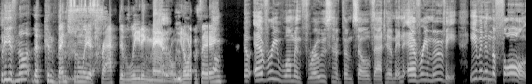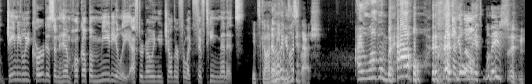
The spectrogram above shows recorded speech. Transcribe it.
but he is not the conventionally attractive leading man role. You know what I'm saying? No, every woman throws themselves at him in every movie. Even in The Fog, Jamie Lee Curtis and him hook up immediately after knowing each other for like 15 minutes. It's got to be like the I said- mustache. I love him, but how? That's, that's the know. only explanation.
